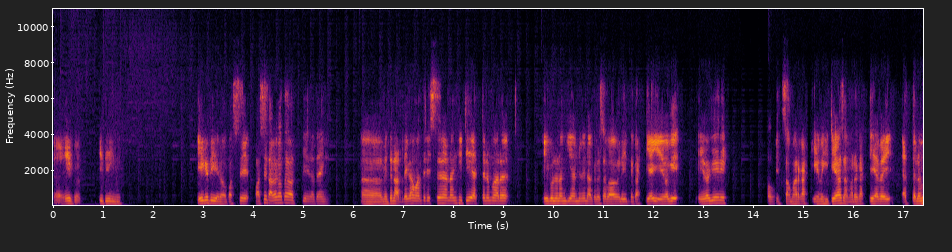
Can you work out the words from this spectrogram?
ඒක. ඉතින් ඒක තියෙනවා. පස්සේ පස්සේ තව කතාවත් තියෙන දැන් මෙතන අල්ලක මන්තර ඉස්සර නම් හිටිය ඇත්තටම අර ඒගොල නම් කියන්න මේ නකර සභාවල ඉන්න කට්ටියයි. ඒවගේ ඒවගේනේ ඔව්. එත් සමර කට්ටියම හිටිය. සමර කට්ටිය හැබැයි ඇත්තනම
